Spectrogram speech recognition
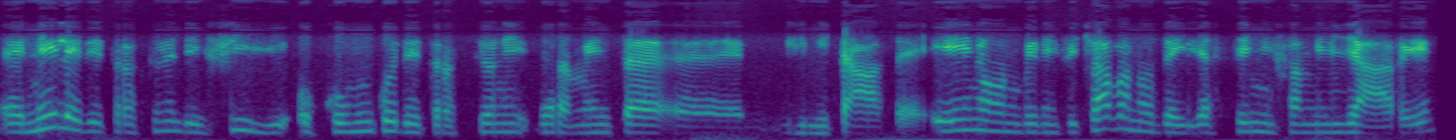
eh, né le detrazioni dei figli o comunque detrazioni veramente eh, limitate e non beneficiavano degli assegni familiari,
